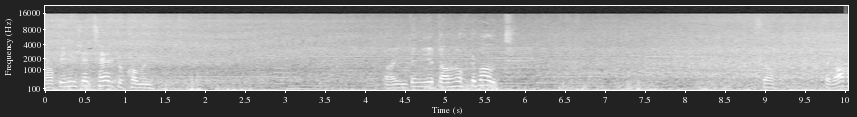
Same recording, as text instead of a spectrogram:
da bin ich jetzt hergekommen. Da hinten wird auch noch gebaut. So, der Bach.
